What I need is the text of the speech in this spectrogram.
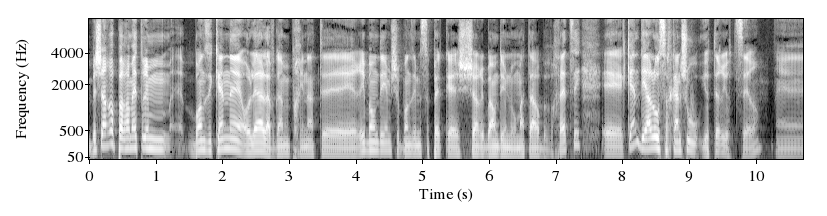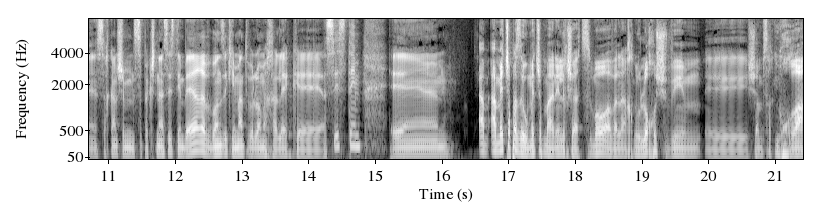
בשאר הפרמטרים, בונזי כן אה, עולה עליו, גם מבחינת ריבאונדים, שבונזי מספק שישה ריבאונדים לעומת ארבע וחצי. כן, דיאלו הוא שחקן שהוא יותר יוצר, שחקן שמספק שני אסיסטים בערב, בונזי כמעט ולא מחלק uh, אסיסטים. Uh, המצ'אפ הזה הוא מצ'אפ מעניין לכשעצמו, אבל אנחנו לא חושבים שהמשחק יוכרע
